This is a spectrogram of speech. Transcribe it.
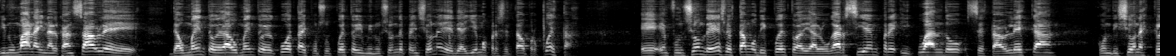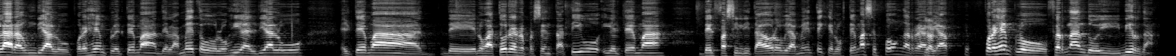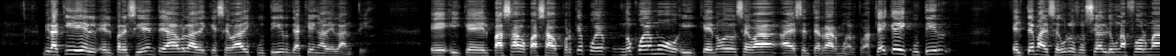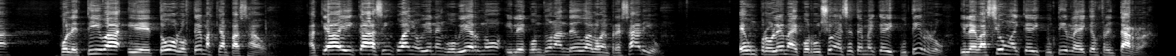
inhumana, inalcanzable de aumento de edad, aumento de cuotas y por supuesto disminución de pensiones. Desde allí hemos presentado propuestas. Eh, en función de eso estamos dispuestos a dialogar siempre y cuando se establezcan condiciones claras de un diálogo. Por ejemplo, el tema de la metodología del diálogo, el tema de los actores representativos y el tema del facilitador, obviamente, que los temas se pongan en realidad. Por ejemplo, Fernando y Birda, Mira, aquí el, presidente habla de que se va a discutir de aquí en adelante eh, y que el pasado, pasado. ¿Por qué no podemos y que no se va a desenterrar muertos? Aquí hay que discutir el tema del seguro social de una forma colectiva y de todos los temas que han pasado. Aquí hay cada cinco años vienen gobierno y le condonan deuda a los empresarios. Es un problema de corrupción, ese tema hay que discutirlo. Y la evasión hay que discutirla, hay que enfrentarla.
